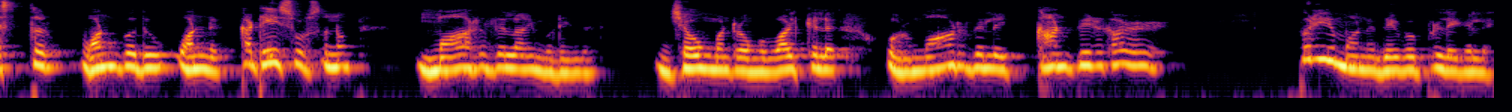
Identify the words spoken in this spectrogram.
எஸ்தர் ஒன்பது ஒன்று கடைசி வசனம் மாறுதலாய் முடிந்தது. ஜெபம் பண்ணுறவங்க வாழ்க்கையில் ஒரு மாறுதலை காண்பீர்கள். பிரியமான தெய்வ பிள்ளைகளை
